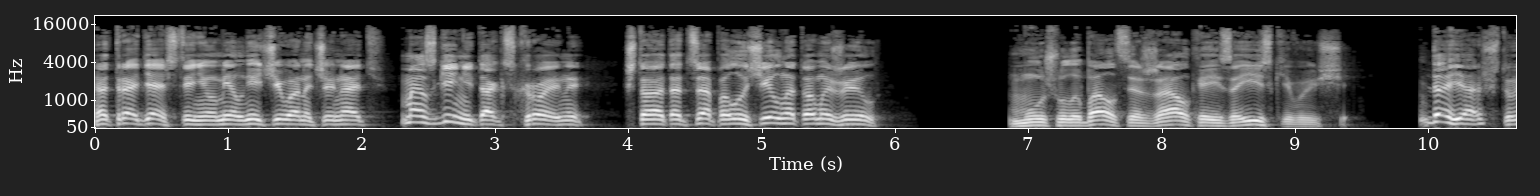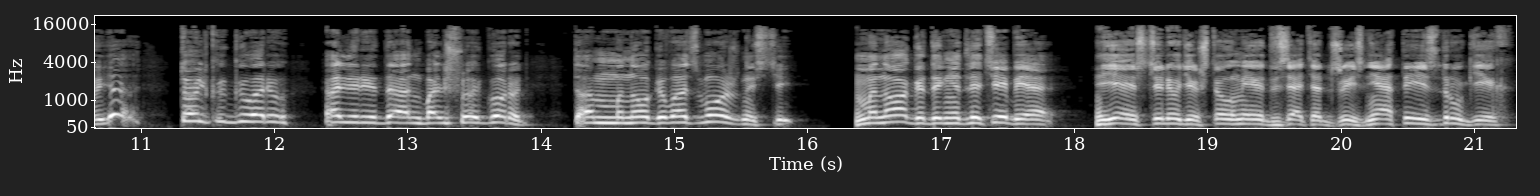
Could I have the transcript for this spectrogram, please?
Отродясь, ты не умел ничего начинать. Мозги не так скроены. Что от отца получил, на том и жил». Муж улыбался жалко и заискивающе. «Да я что, я только говорю, Альридан — большой город. Там много возможностей». «Много, да не для тебя. Есть люди, что умеют взять от жизни, а ты из других».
